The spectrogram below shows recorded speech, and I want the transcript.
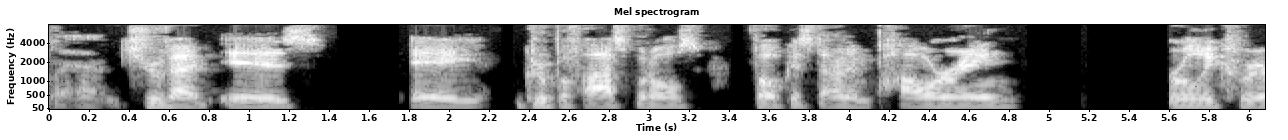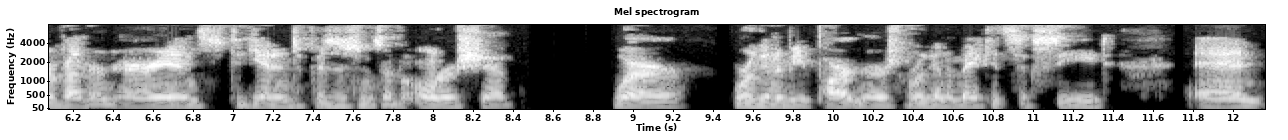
Uh, True Vet is a group of hospitals focused on empowering early career veterinarians to get into positions of ownership where we're going to be partners, we're going to make it succeed, and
